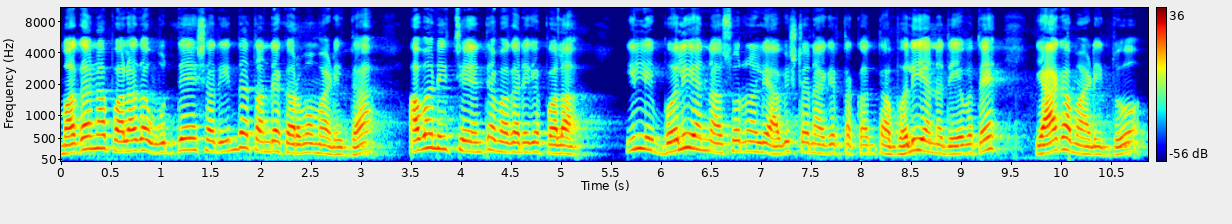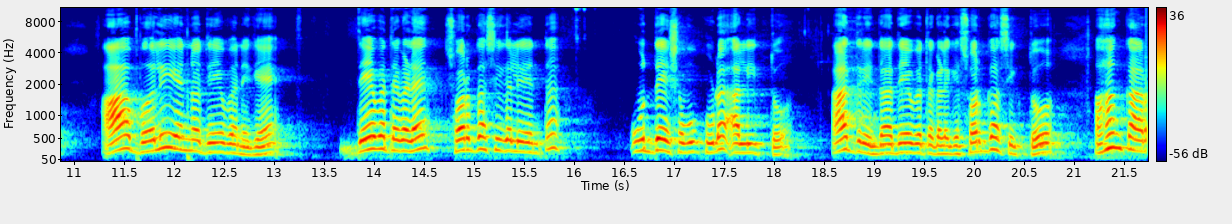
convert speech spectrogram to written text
ಮಗನ ಫಲದ ಉದ್ದೇಶದಿಂದ ತಂದೆ ಕರ್ಮ ಮಾಡಿದ್ದ ಅವನಿಚ್ಛೆಯಂತೆ ಮಗನಿಗೆ ಫಲ. ಇಲ್ಲಿ ಬಲಿಯನ್ನು ಹಸುರಿನಲ್ಲಿ ಅವಿಷ್ಟನಾಗಿರ್ತಕ್ಕಂಥ ಬಲಿಯನ್ನು ದೇವತೆ ಯಾಗ ಮಾಡಿದ್ದು. ಆ ಬಲಿ ದೇವನಿಗೆ, ದೇವತೆಗಳೇ ಸ್ವರ್ಗ ಸಿಗಲಿ ಅಂತ ಉದ್ದೇಶವೂ ಕೂಡ ಅಲ್ಲಿತ್ತು. ಆದ್ದರಿಂದ ದೇವತೆಗಳಿಗೆ ಸ್ವರ್ಗ ಸಿಕ್ತು. ಅಹಂಕಾರ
